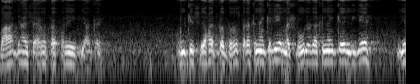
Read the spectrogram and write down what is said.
باہر جائیں سیر و تفریح کیا کریں۔ ان کی صحت کو درست رکھنے کے لیے، مشغول رکھنے کے لیے یہ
